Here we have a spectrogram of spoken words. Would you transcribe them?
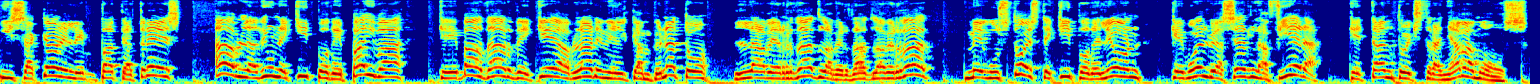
y sacar el empate a tres, habla de un equipo de Paiva que va a dar de qué hablar en el campeonato. La verdad, la verdad, la verdad, me gustó este equipo de León que vuelve a ser la fiera que tanto extrañábamos.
